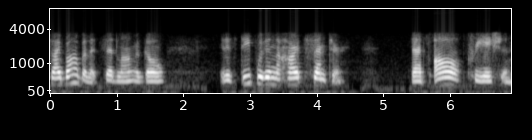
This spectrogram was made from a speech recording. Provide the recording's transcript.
Sai Baba that said long ago, it is deep within the heart center that all creation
